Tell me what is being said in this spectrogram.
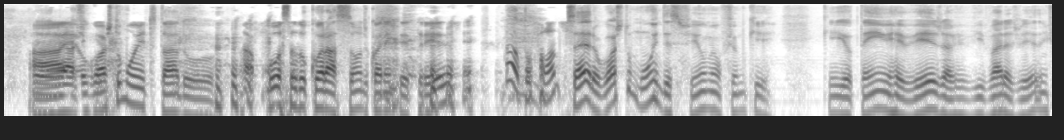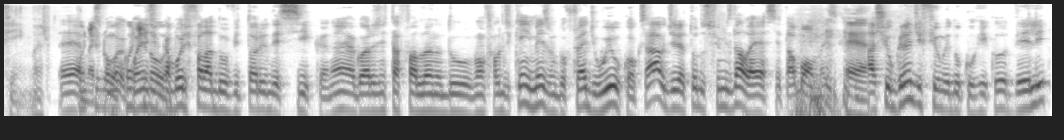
ah, é, eu que... gosto muito, tá? Do A Força do Coração, de 43. não, eu tô falando sério, eu gosto muito desse filme, é um filme que que eu tenho e rever, já vi várias vezes, enfim. Mas é, continua, mas como, continua. a gente acabou de falar do Vitório De Sica, né? Agora a gente está falando do. Vamos falar de quem mesmo? Do Fred Wilcox, ah, o diretor dos filmes da Leste e tal. Bom, mas é. acho que o grande filme do currículo dele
